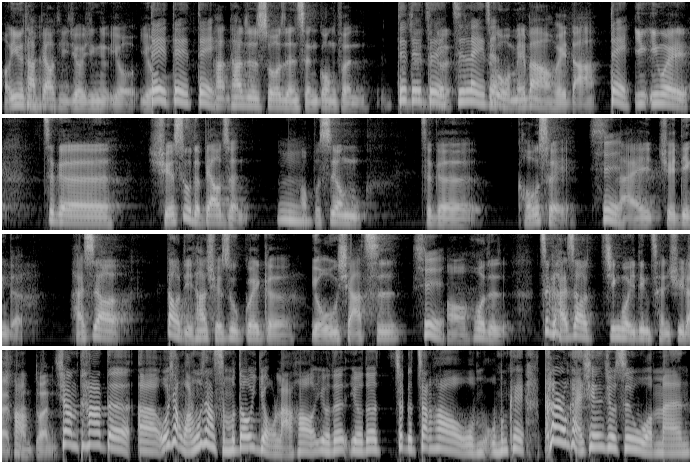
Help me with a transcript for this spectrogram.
哦，因为他标题就已经有有对对对，他他就是说人神共愤，对对对之类的，这个我没办法回答，对，因因为这个学术的标准，嗯，哦，不是用这个口水是。来决定的，还是要。到底他学术规格有无瑕疵？是哦，或者这个还是要经过一定程序来判断。像他的呃，我想网络上什么都有啦，哈，有的有的这个账号，我们我们可以柯荣凯先生就是我们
